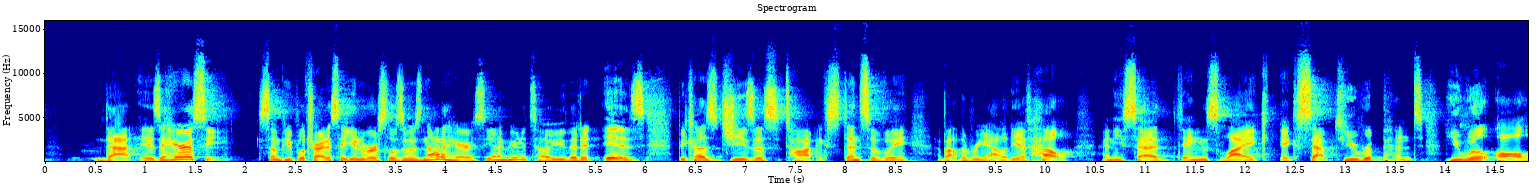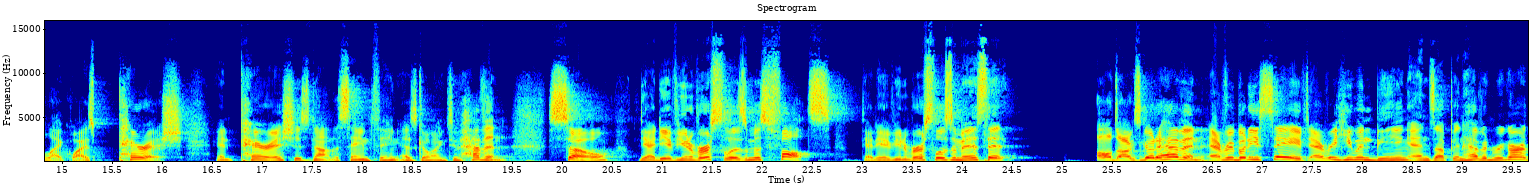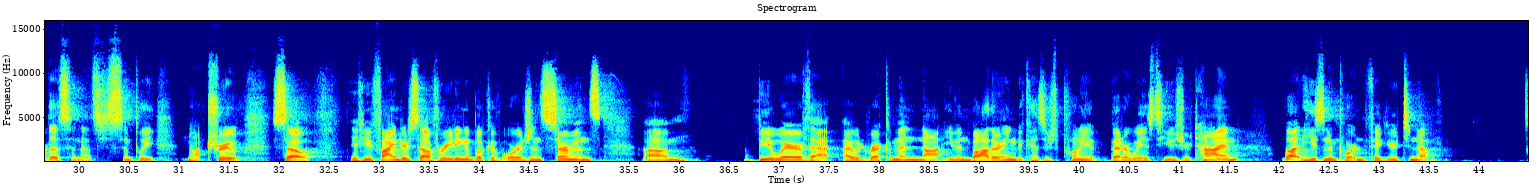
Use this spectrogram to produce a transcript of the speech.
that is a heresy. Some people try to say universalism is not a heresy, and I'm here to tell you that it is, because Jesus taught extensively about the reality of hell. And he said things like, except you repent, you will all likewise perish. And perish is not the same thing as going to heaven. So, the idea of universalism is false. The idea of universalism is that all dogs go to heaven. Everybody's saved. Every human being ends up in heaven regardless. And that's just simply not true. So, if you find yourself reading a book of Origen's sermons, um, be aware of that. I would recommend not even bothering because there's plenty of better ways to use your time, but he's an important figure to know.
